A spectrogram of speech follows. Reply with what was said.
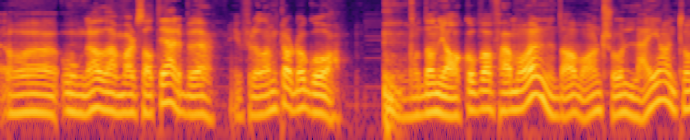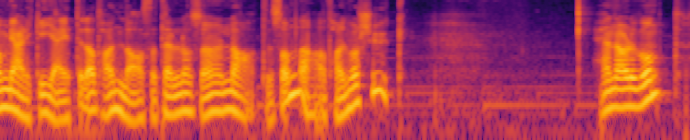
Og unga de ble satt i arbeid ifra de klarte å gå. Og da Jakob var fem år, da var han så lei han til å melke geiter at han la seg til å late som da, at han var sjuk. Hen har du vondt?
